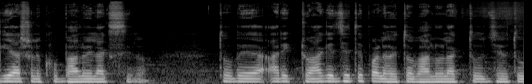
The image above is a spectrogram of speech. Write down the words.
গিয়ে আসলে খুব ভালোই লাগছিল। তবে আরেকটু আগে যেতে পারলে হয়তো ভালো লাগতো, যেহেতু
